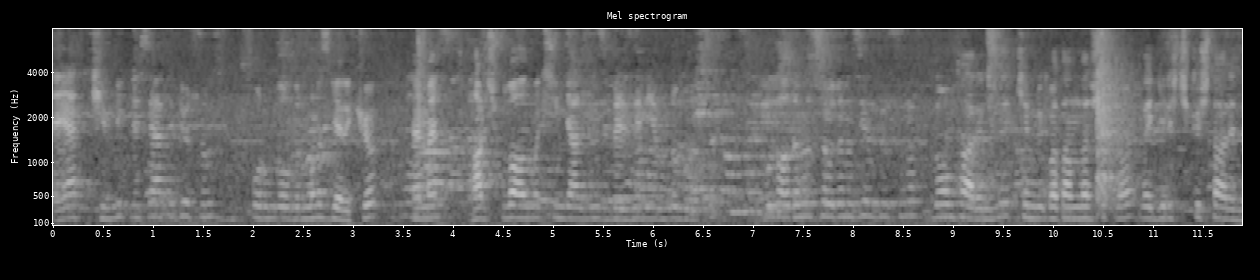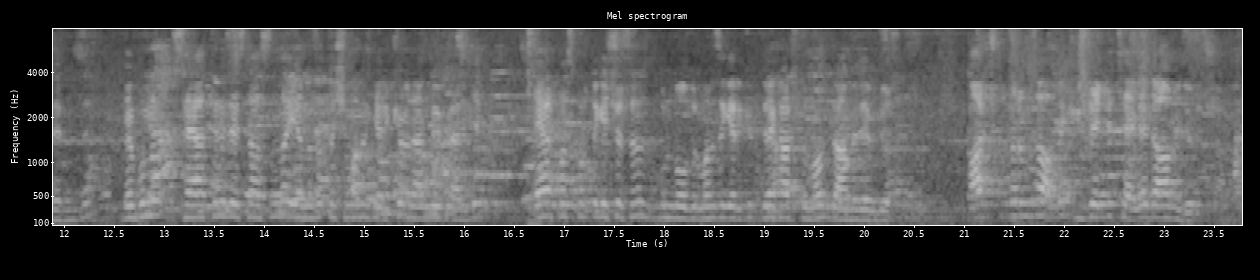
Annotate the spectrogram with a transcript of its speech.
eğer kimlikle seyahat ediyorsanız formu doldurmanız gerekiyor. Hemen harç pulu almak için geldiğiniz veznenin yanında burası. Burada adınızı soyadınızı yazıyorsunuz. Doğum tarihinizi, kimlik vatandaşlık mı ve giriş çıkış tarihlerinizi. Ve bunu seyahatiniz esnasında yanınıza taşımanız gerekiyor. Önemli bir belge. Eğer pasaportla geçiyorsanız bunu doldurmanıza gerek yok. Direkt harç pulu alıp devam edebiliyorsunuz. Harç pullarımızı aldık. 150 TL devam ediyoruz şu an.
